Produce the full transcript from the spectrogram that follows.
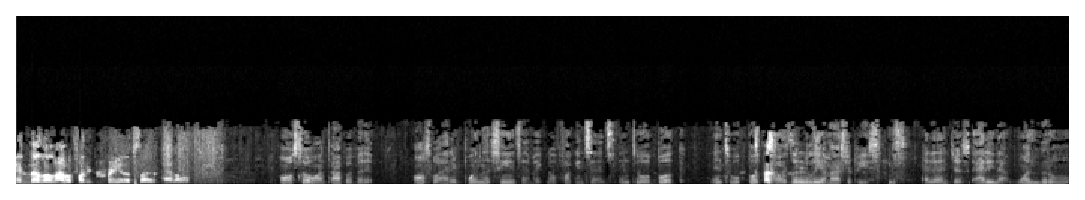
and none of them have a fucking creative side at all? Also, on top of it, also adding pointless scenes that make no fucking sense into a book. Into a book that was literally a masterpiece. and then just adding that one little,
